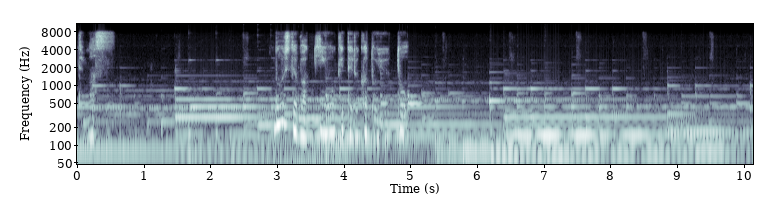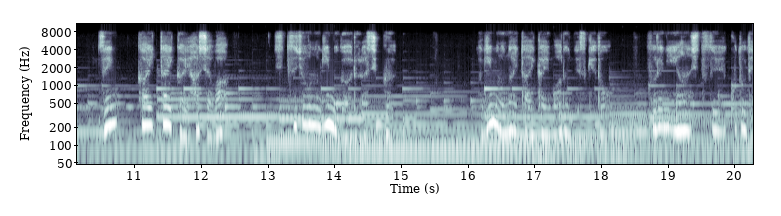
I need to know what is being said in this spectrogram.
てます。どうして罰金を受けてるかというと、前回大会覇者は出場の義務があるらしく、義務のない大会もあるんですけど、それに違反したということで、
